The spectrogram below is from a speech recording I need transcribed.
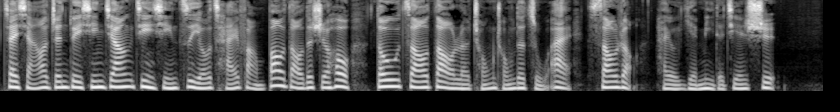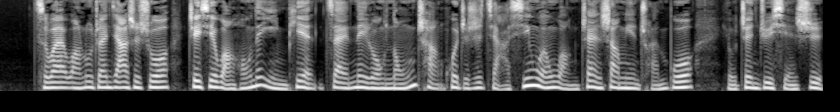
在想要针对新疆进行自由采访报道的时候，都遭到了重重的阻碍、骚扰，还有严密的监视。此外，网络专家是说，这些网红的影片在内容农场或者是假新闻网站上面传播，有证据显示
